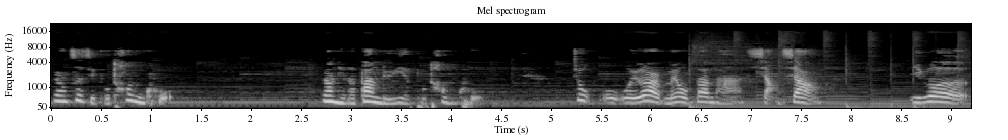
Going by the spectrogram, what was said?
让自己不痛苦。让你的伴侣也不痛苦，就我我有点没有办法想象一个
